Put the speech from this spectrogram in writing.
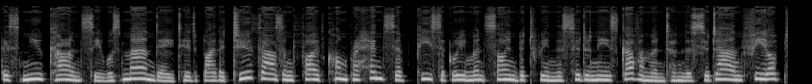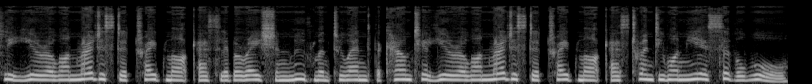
This new currency was mandated by the 2005 Comprehensive Peace Agreement signed between the Sudanese government and the Sudan Feopli Euro Unregistered Trademark S Liberation Movement to end the counter-Euro Unregistered Trademark S 21-year civil war.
